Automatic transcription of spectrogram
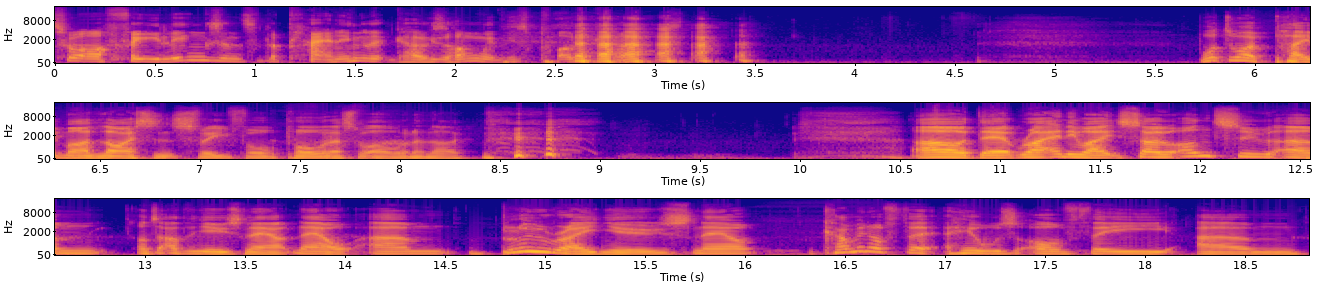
to our feelings and to the planning that goes on with this podcast. What do I pay my license fee for, Paul? That's what I want to know. Oh dear. Right. Anyway, so on to um on to other news now. Now, um, Blu-ray news. Now, coming off the heels of the um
